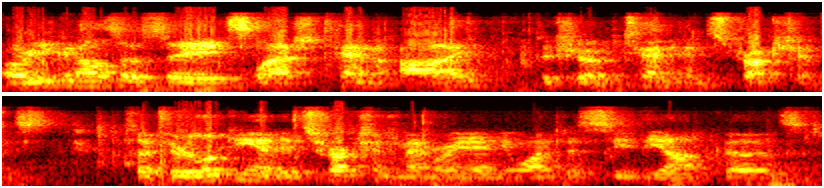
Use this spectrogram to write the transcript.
Or you can also say slash 10I to show 10 instructions. So if you're looking at instruction memory and you want to see the opcodes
